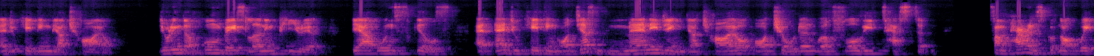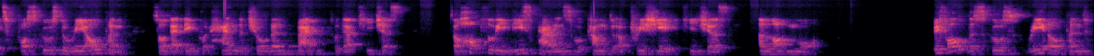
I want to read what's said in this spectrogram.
educating their child. During the home based learning period, their own skills at educating or just managing their child or children were fully tested. Some parents could not wait for schools to reopen so that they could hand the children back to their teachers. So hopefully these parents will come to appreciate teachers a lot more. Before the schools reopened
